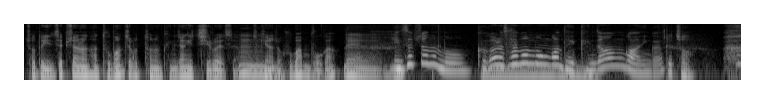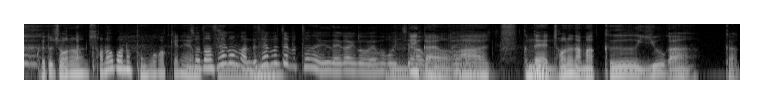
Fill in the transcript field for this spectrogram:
저도 인셉션은 한 두 번째부터는 굉장히 지루했어요. 음, 특히나 음. 좀 후반부가. 네, 네. 인셉션은 뭐 그거를 음. 세번 본 건 되게 굉장한 거 아닌가요? 그렇죠. 그래도 저는 한 서너 번은 본 것 같긴 해요. 저도 한 세 번 봤는데 세 음. 번째부터는 이거 내가 이거 왜 보고 음. 있지라고. 그러니까요. 네. 아, 근데 음. 저는 아마 그 이유가 그러니까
